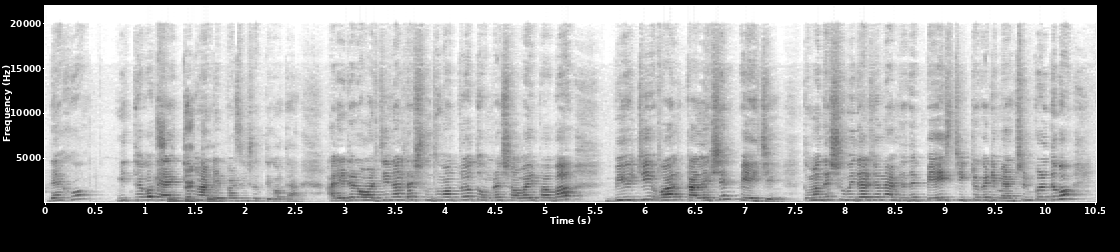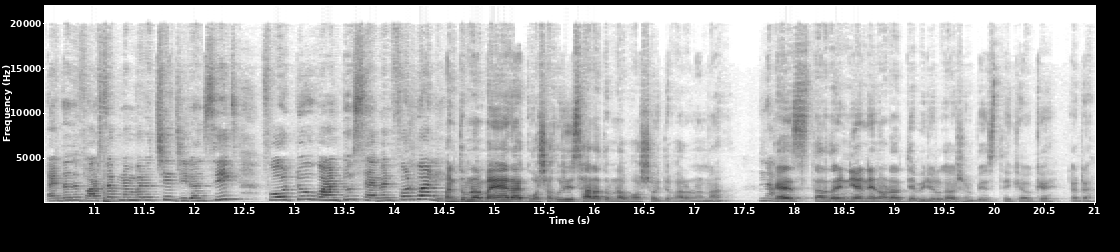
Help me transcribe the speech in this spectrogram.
দেখো মিথ্যা কথা একদম তো। হান্ড্রেড পার্সেন্ট সত্যি কথা। আর এটার অরিজিনালটা শুধুমাত্র তোমরা সবাই পাবা বিউটি ওয়ার্ল্ড কালেকশন পেজে তোমাদের সুবিধার জন্য আমি তাদের পেজ টিকটকে মেনশন করে দেবো। এন্ড তাদের হোয়াটসঅ্যাপ নাম্বার হচ্ছে zero six four two one two seven four one মানে তোমরা মায়েরা ঘষাঘষি ছাড়া তোমরা ভরসা হইতে পারো না না? না। গ্যাস তাড়াতাড়ি নিয়ে নেন অর্ডার দিয়ে ভিডিও কালেকশন পেজ থেকে ওকে টাটা।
